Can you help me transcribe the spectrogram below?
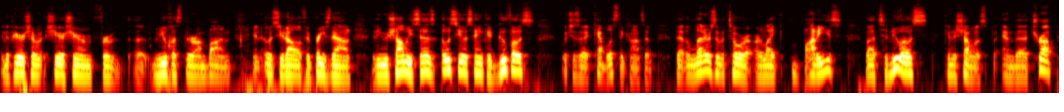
in the Pirush Shir Shirim for uh, Miuchas the Ramban in Osir Aleph, it brings down the Yerushalmi says Osios Henka Gufos, which is a Kabbalistic concept, that the letters of a Torah are like bodies, but Tenuos Keneshamos, and the Trup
